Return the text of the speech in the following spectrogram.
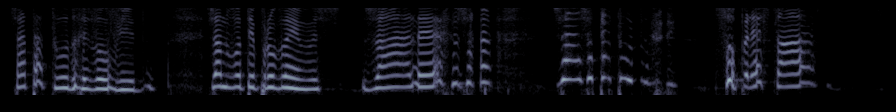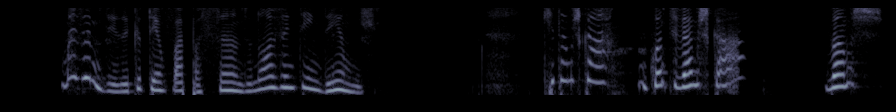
já está tudo resolvido, já não vou ter problemas, já, né? Já, já, já está tudo. Só parece estar. Mas à medida que o tempo vai passando, nós entendemos que estamos cá enquanto estivermos cá, vamos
